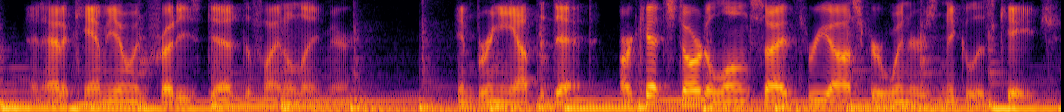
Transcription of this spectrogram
and had a cameo in Freddy's Dead The Final Nightmare in Bringing Out the Dead. Arquette starred alongside three Oscar winners Nicolas Cage,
